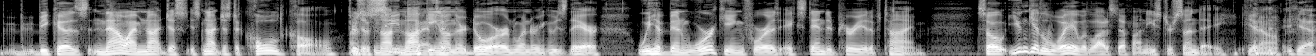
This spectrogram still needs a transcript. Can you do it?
B- because now I'm not just it's not just a cold call. There's I'm just not knocking planted. on their door and wondering who's there. We have been working for an extended period of time. So you can get away with a lot of stuff on Easter Sunday, you know. Yeah.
